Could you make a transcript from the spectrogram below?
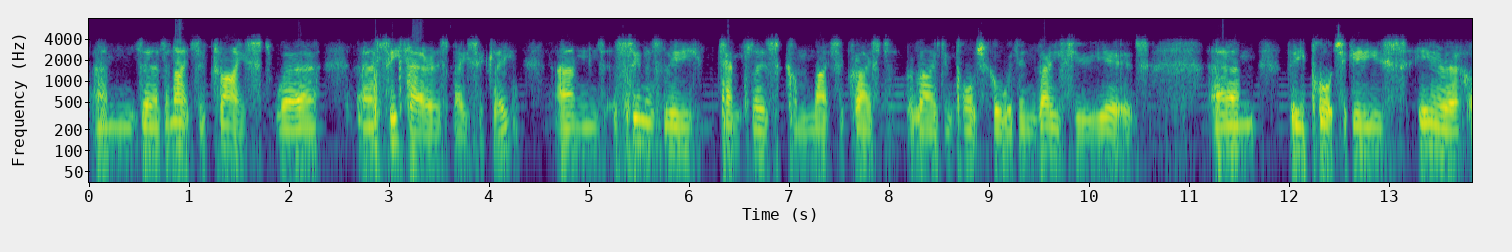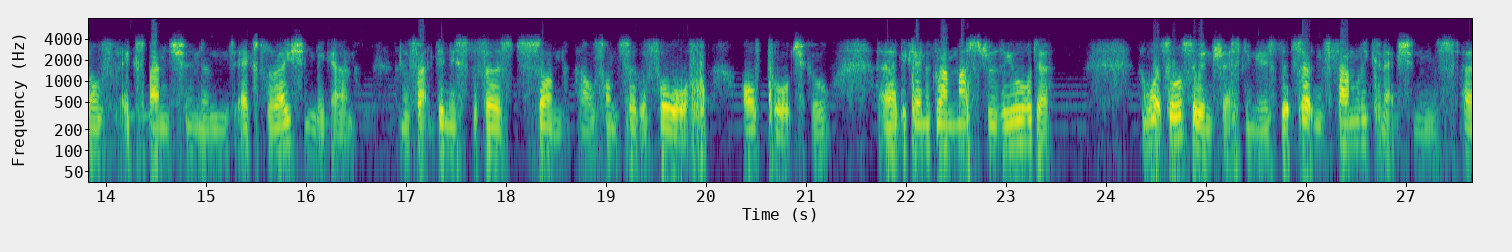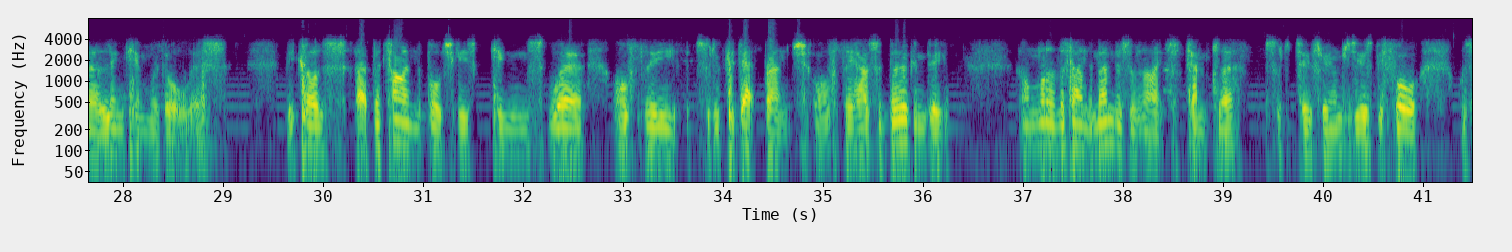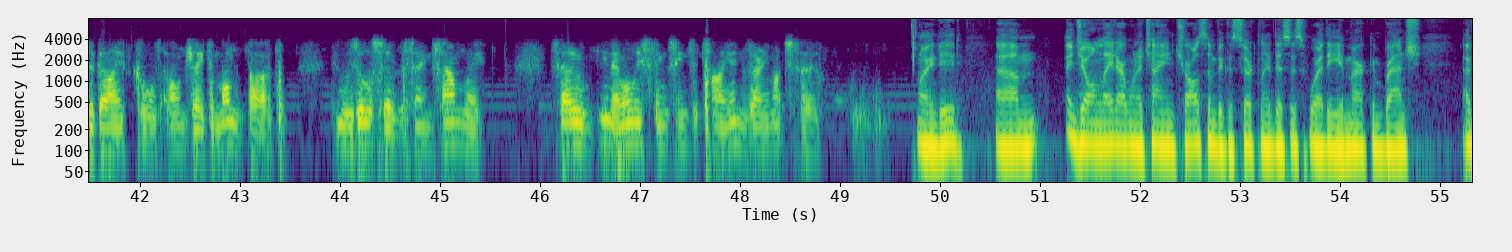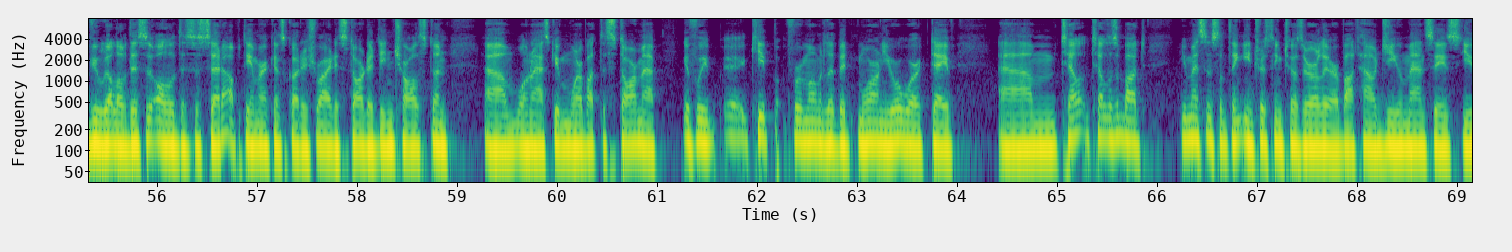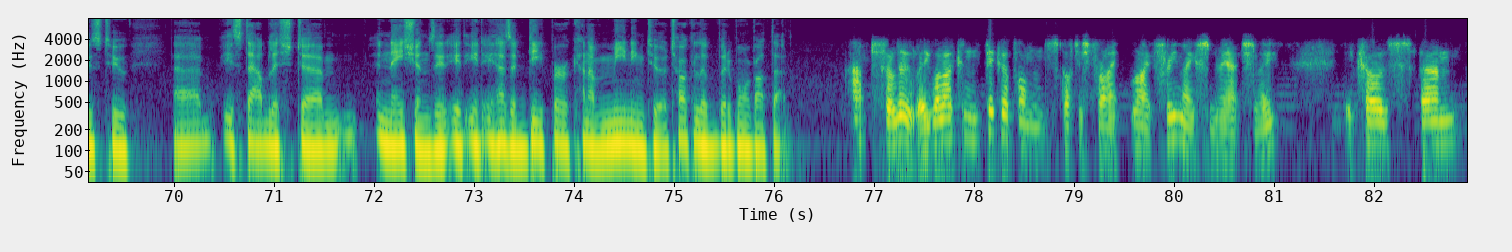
And uh, the Knights of Christ were uh, seafarers, basically, and as soon as the Templars come Knights of Christ arrived in Portugal within very few years, um, the Portuguese era of expansion and exploration began. In fact, Dinis I's son, Alfonso IV of Portugal, uh, became a Grand Master of the Order. And what's also interesting is that certain family connections uh, link in with all this, because at the time the Portuguese kings were of the sort of cadet branch of the House of Burgundy. And one of the founder members of the Knights Templar, sort of two, three hundred years before, was a guy called Andre de Montbard, who was also of the same family. So, you know, all these things seem to tie in very much so. Oh, indeed. Um, And John, later I want to tie in Charleston because certainly this is where the American branch, if you will, of this all of this is set up. The American Scottish Rite is started in Charleston. Um, want to ask you more about the star map. If we uh, keep for a moment a little bit more on your work, Dave, um, tell tell us about. You mentioned something interesting to us earlier about how geomancy is used to uh, established um, nations. It, it, it has a deeper kind of meaning to it. Talk a little bit more about that. Absolutely. Well, I can pick up on Scottish Rite Freemasonry actually, because um,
